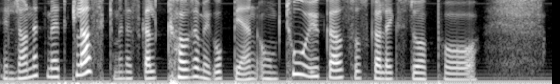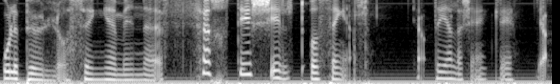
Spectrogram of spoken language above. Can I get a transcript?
Jeg landet med et klask, men jeg skal karre meg opp igjen. Og om to uker så skal jeg stå på Ole Bull og synge min 40 skilt og singel. Ja, det gjelder ikke egentlig Ja.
